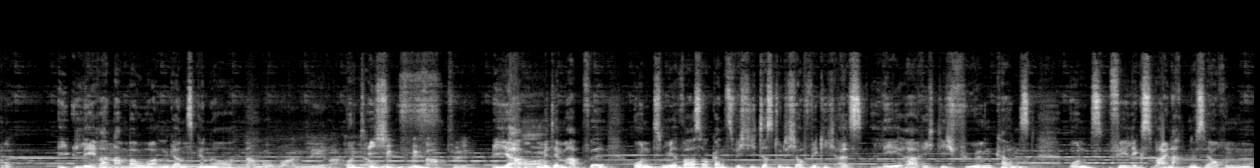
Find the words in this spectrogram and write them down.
Oder Lehrer Number One, ganz genau. Number One Lehrer. Und genau. ich mit, mit, dem Apfel. Ja, oh. mit dem Apfel. Und mir war es auch ganz wichtig, dass du dich auch wirklich als Lehrer richtig fühlen kannst. Und Felix, Weihnachten ist ja auch ein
